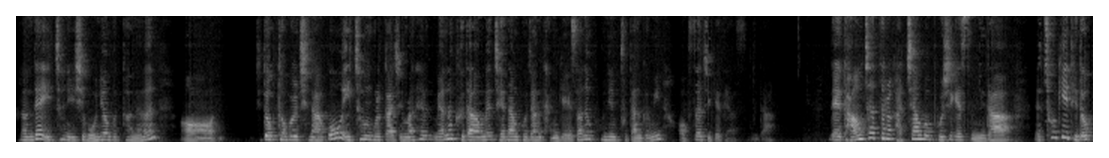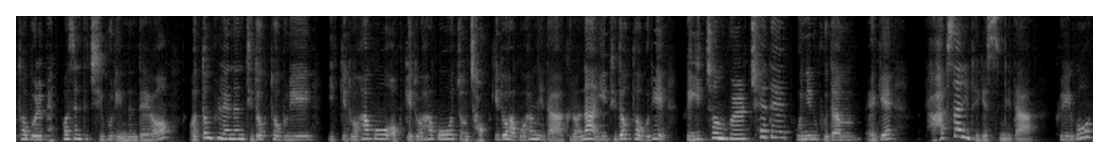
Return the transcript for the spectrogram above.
그런데 2025년부터는 어, 디덕터블 지나고 2,000불까지만 하면 그 다음에 재난 보장 단계에서는 본인 부담금이 없어지게 되었습니다. 네, 다음 차트를 같이 한번 보시겠습니다. 네, 초기 디덕터블 100% 지불이 있는데요. 어떤 플랜은 디덕터블이 있기도 하고 없기도 하고 좀 적기도 하고 합니다. 그러나 이 디덕터블이 그 2,000불 최대 본인 부담액에 다 합산이 되겠습니다. 그리고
